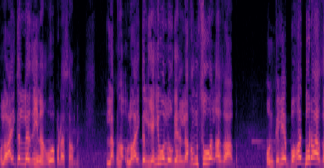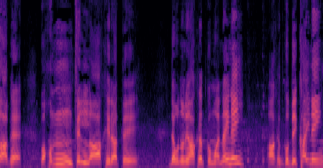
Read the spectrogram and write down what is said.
उलाइकल्लजीना वो पड़ा सामने। उलाइकल यही वो लोग हैं, लहम सूअल अजाब। उनके लिए बहुत बुरा अजाब है। वह हम फिल आखिरत। जब उन्होंने आखिरत को माना ही नहीं, आखिरत को देखा ही नहीं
